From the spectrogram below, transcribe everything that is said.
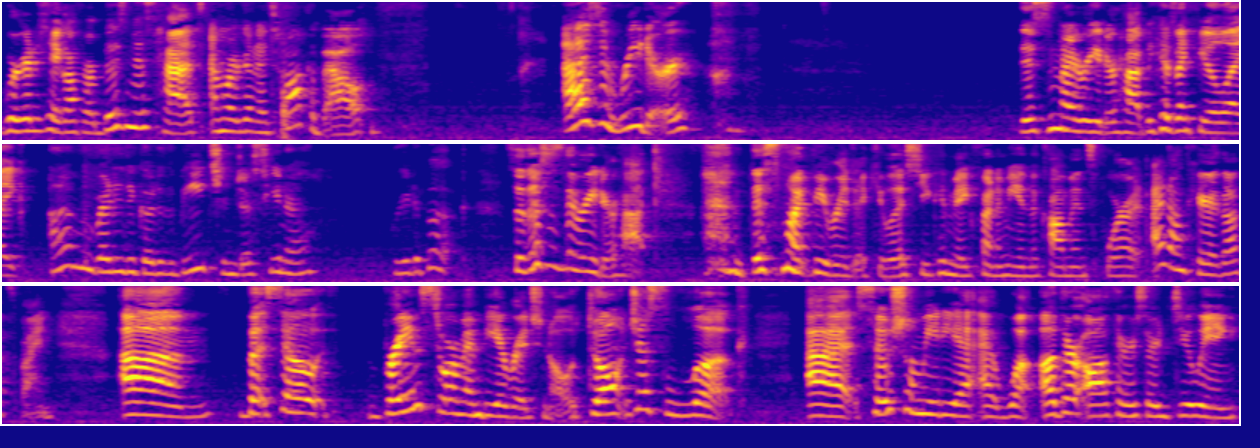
we're gonna take off our business hats and we're gonna talk about, as a reader, this is my reader hat because I feel like I'm ready to go to the beach and just, you know, read a book. So this is the reader hat. this might be ridiculous. You can make fun of me in the comments for it. I don't care, that's fine. Um, but so brainstorm and be original. Don't just look at social media, at what other authors are doing,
